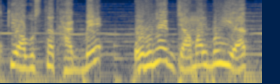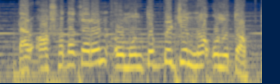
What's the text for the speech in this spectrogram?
একই অবস্থা থাকবে? অধিনায়ক জামাল ভুইয়া তার অসদাচরণ ও মন্তব্যের জন্য অনুতপ্ত.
